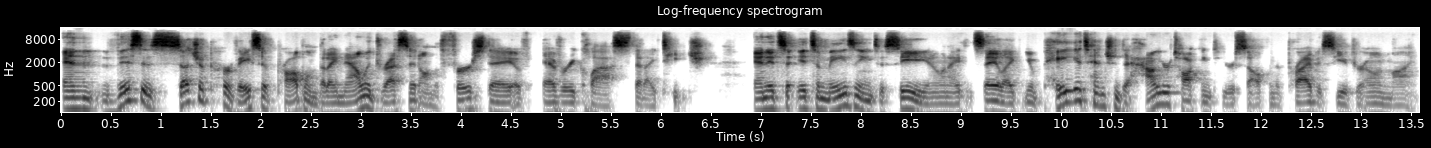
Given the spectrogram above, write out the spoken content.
And this is such a pervasive problem that i now address it on the first day of every class that i teach. And it's it's amazing to see you know when i say like you know pay attention to how you're talking to yourself in the privacy of your own mind.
